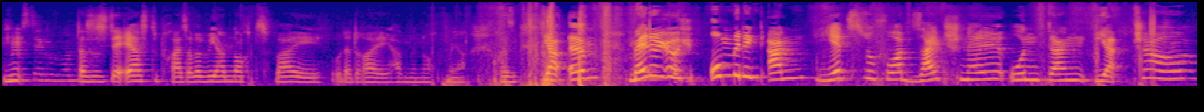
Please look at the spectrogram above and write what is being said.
Mhm. Dass der gewonnen. Das ist der erste Preis, aber wir haben noch zwei oder drei, haben wir noch mehr. Preise. Ja, ähm, meldet euch unbedingt an, jetzt sofort, seid schnell und dann, ja. Ciao.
